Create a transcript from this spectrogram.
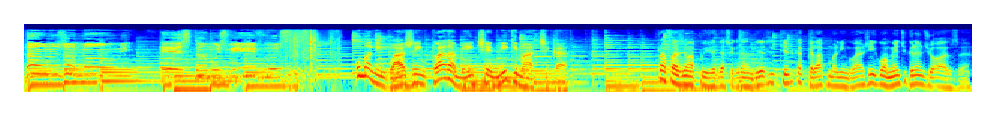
dão-nos um nome, estamos vivos uma linguagem claramente enigmática. Para fazer uma poesia dessa grandeza, ele teve que apelar para uma linguagem igualmente grandiosa.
